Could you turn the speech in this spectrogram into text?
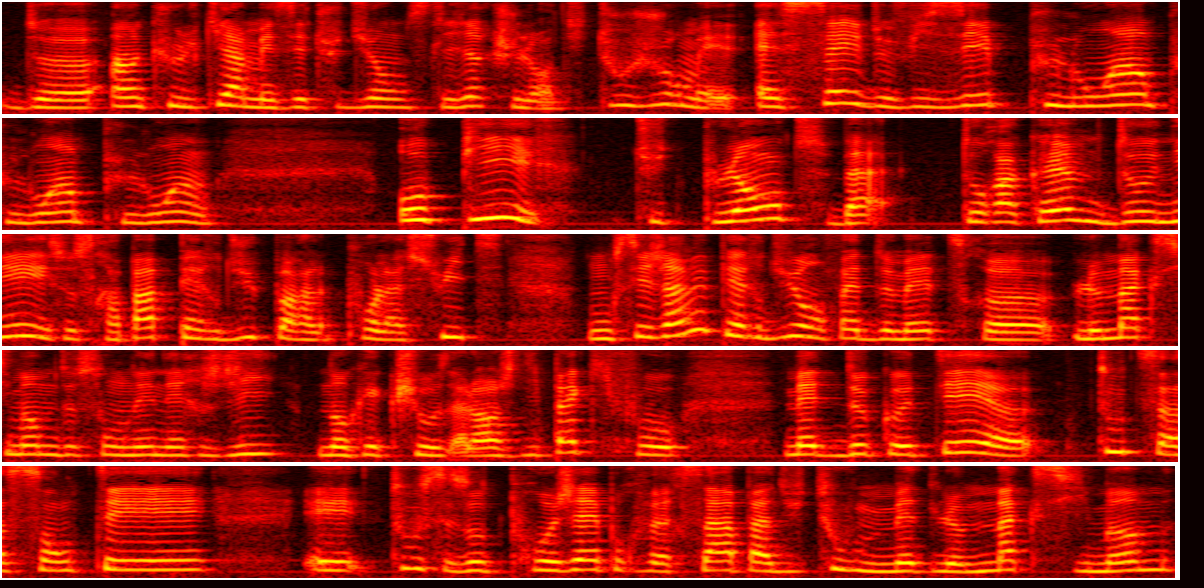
d'inculquer à mes étudiants. C'est-à-dire que je leur dis toujours, mais essaye de viser plus loin, plus loin, plus loin. Au pire, tu te plantes, bah, t'auras quand même donné et ce sera pas perdu pour la suite. Donc c'est jamais perdu en fait de mettre euh, le maximum de son énergie dans quelque chose. Alors je dis pas qu'il faut mettre de côté euh, toute sa santé et tous ses autres projets pour faire ça, pas du tout, mettre le maximum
